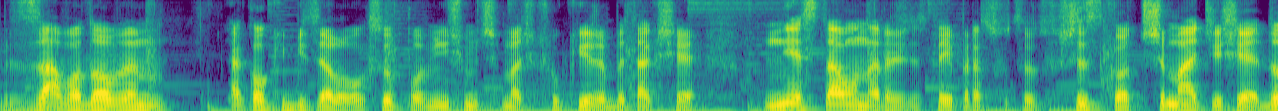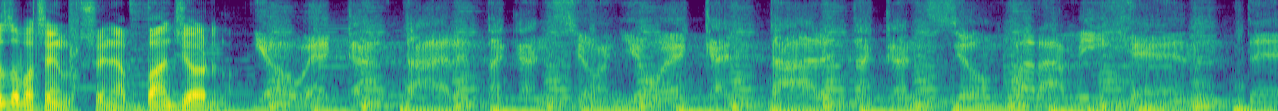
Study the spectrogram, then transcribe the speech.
zawodowym. Jako kibice boksu powinniśmy trzymać kciuki, żeby tak się nie stało. Na razie z tej pracy to wszystko. Trzymajcie się. Do zobaczenia. Do usłyszenia. Bandziorno. Gente.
